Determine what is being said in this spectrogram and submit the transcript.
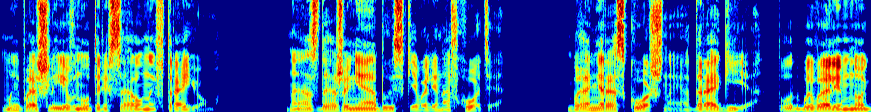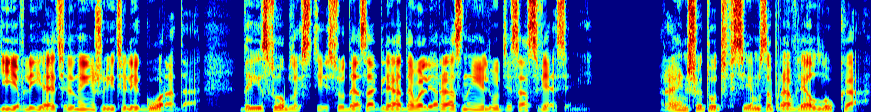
Мы пошли внутрь сауны втроем. Нас даже не обыскивали на входе. Бани роскошные, дорогие. Тут бывали многие влиятельные жители города, да и с области сюда заглядывали разные люди со связями. Раньше тут всем заправлял Лука,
